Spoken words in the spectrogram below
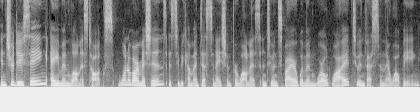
Introducing Amen Wellness Talks. One of our missions is to become a destination for wellness and to inspire women worldwide to invest in their well being.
